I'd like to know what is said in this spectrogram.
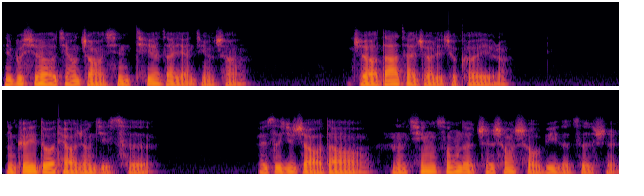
你不需要将掌心贴在眼睛上，只要搭在这里就可以了。你可以多调整几次，为自己找到。能轻松的支撑手臂的姿势。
